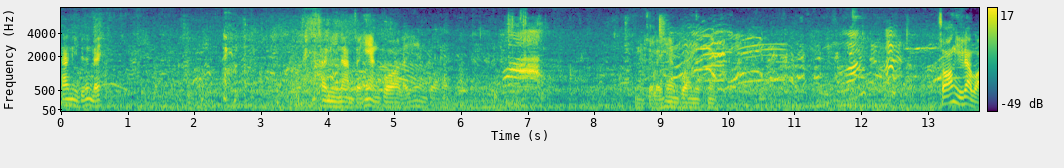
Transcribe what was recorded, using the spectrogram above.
ทางนี้เป็นยังไงทางนี้น้ำจะแห้งพอไหลแห้งพอครับจะไหลแห้งพอหมดนะ สอง สองอีกแล้วบ่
